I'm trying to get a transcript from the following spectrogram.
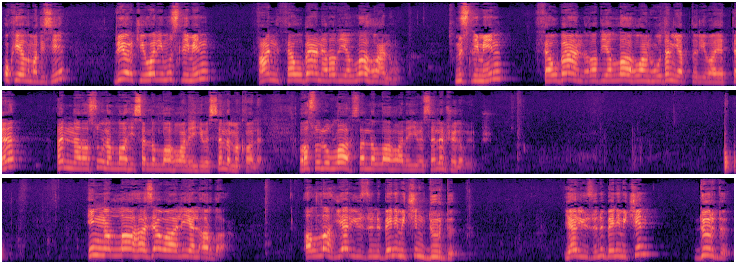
Okuyalım hadisi. Diyor ki veli muslimin an Thevban radıyallahu anhu. Müslimin Thevban radıyallahu anhu'dan yaptığı rivayette enne Resulullah sallallahu aleyhi ve selleme kale. Resulullah sallallahu aleyhi ve sellem şöyle buyurmuş. İnna Allah zevaliyel arda. Allah yeryüzünü benim için dürdü. Yeryüzünü benim için dürdü.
